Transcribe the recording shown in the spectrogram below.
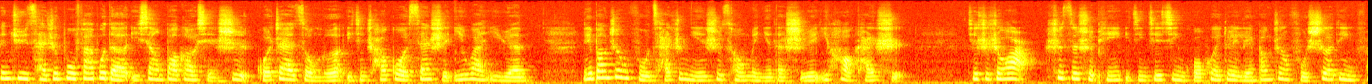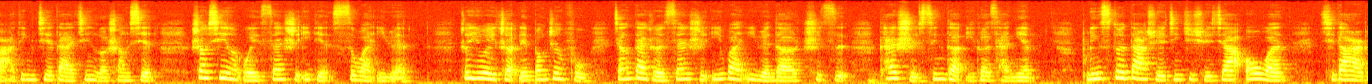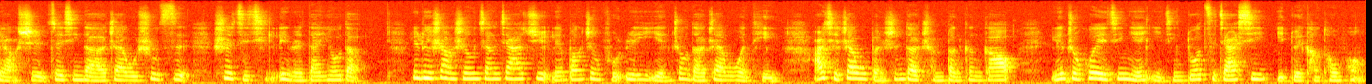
根据财政部发布的一项报告显示，国债总额已经超过三十一万亿元。联邦政府财政年是从每年的十月一号开始。截至周二，赤字水平已经接近国会对联邦政府设定法定借贷金额上限，上限为三十一点四万亿元。这意味着联邦政府将带着三十一万亿元的赤字开始新的一个财年。普林斯顿大学经济学家欧文·齐达尔表示，最新的债务数字是极其令人担忧的。利率上升将加剧联邦政府日益严重的债务问题，而且债务本身的成本更高。联准会今年已经多次加息以对抗通膨。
